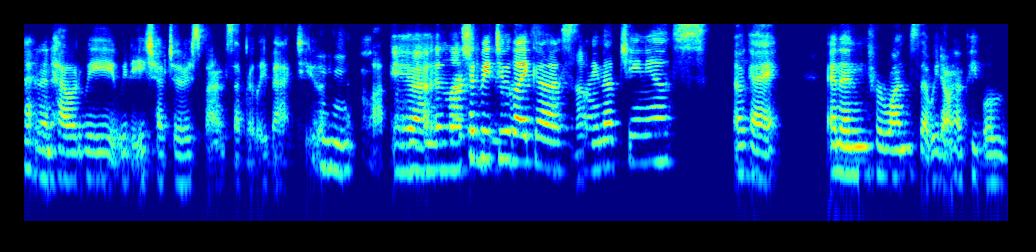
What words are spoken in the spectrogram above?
And then how would we, we'd each have to respond separately back to you. Mhm. A lot. Yeah, Or unless could we do like a sign up. genius? Okay. And then for ones that we don't have people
